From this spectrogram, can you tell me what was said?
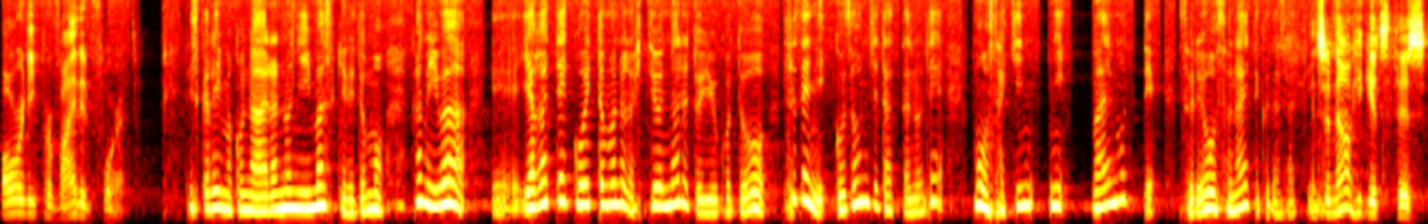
already provided for it. ですから今この荒野にいますけれども神は、えー、やがてこういったものが必要になるということをすでにご存知だったのでもう先に前もってそれを備えてくださっています。And so now he gets this,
